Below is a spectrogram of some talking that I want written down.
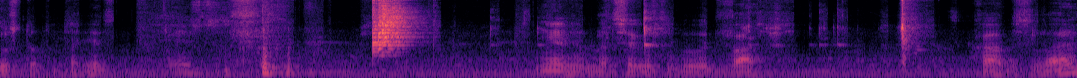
Cóż to tutaj jest? Nie wiem dlaczego tu były dwa kabzle.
